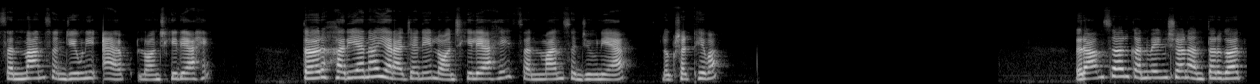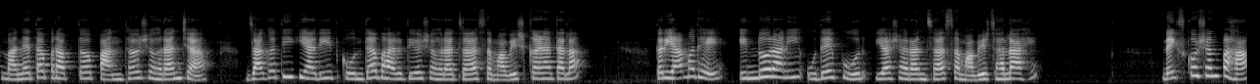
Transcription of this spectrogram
सन्मान संजीवनी ॲप लॉन्च केले आहे? तर हरियाणा या राज्याने लॉन्च केले आहे सन्मान संजीवनी ॲप लक्षात ठेवा. रामसर कन्व्हेन्शन अंतर्गत मान्यताप्राप्त पाणथळ शहरांच्या जागतिक यादीत कोणत्या भारतीय शहराचा समावेश करण्यात आला? तर यामध्ये इंदोर आणि उदयपूर या शहरांचा समावेश झाला आहे. नेक्स्ट क्वेश्चन पहा.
